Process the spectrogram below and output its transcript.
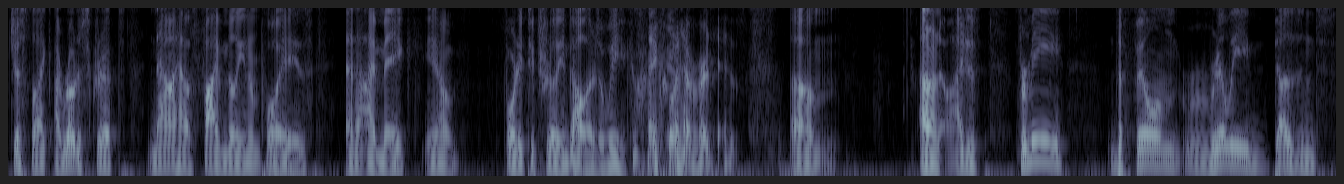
Just like I wrote a script, now I have five million employees, and I make you know forty-two trillion dollars a week, like whatever it is. Um, I don't know. I just, for me, the film really doesn't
